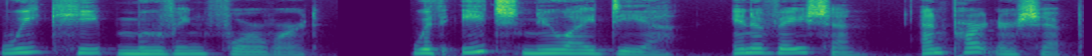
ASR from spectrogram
We keep moving forward. With each new idea, innovation, and partnership,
